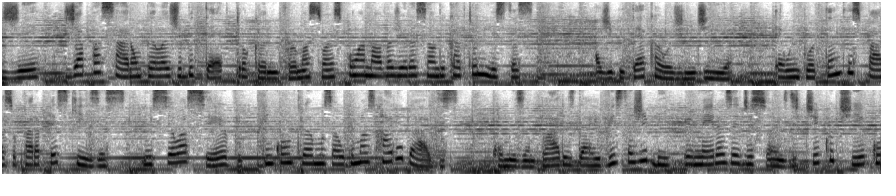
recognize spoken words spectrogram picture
G já passaram pela Gibitec trocando informações com a nova geração de cartunistas. A Gibiteca hoje em dia é um importante espaço para pesquisas. Em seu acervo, encontramos algumas raridades, como exemplares da revista Gibi, primeiras edições de Tico Tico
